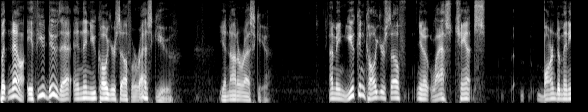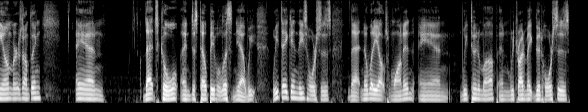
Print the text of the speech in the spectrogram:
But now, if you do that and then you call yourself a rescue, you're not a rescue. I mean, you can call yourself, you know, last chance barn dominium or something, and that's cool. And just tell people, listen, yeah, we we take in these horses that nobody else wanted, and we tune them up, and we try to make good horses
